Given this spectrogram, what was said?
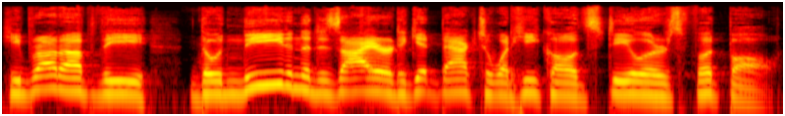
he brought up the the need and the desire to get back to what he called Steelers football.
